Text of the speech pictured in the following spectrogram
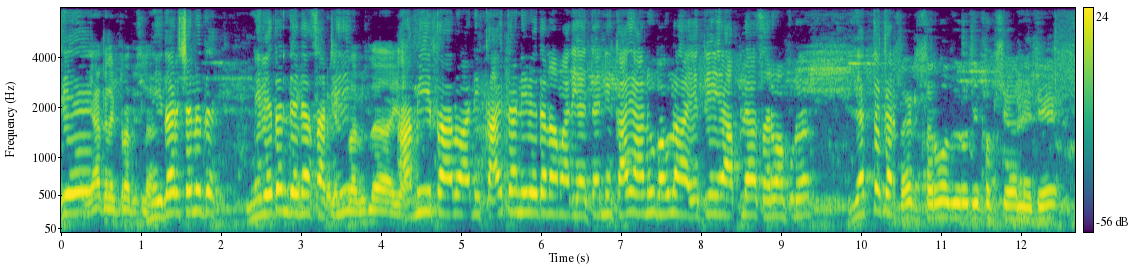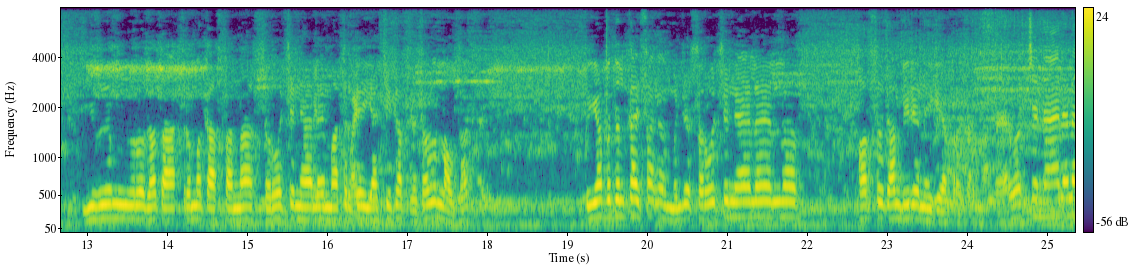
ते या कलेक्टर ऑफिसला निदर्शन द- निवेदन देण्यासाठी कलेक्टर ऑफिसला या. आम्ही इथं आलो आणि काय त्या निवेदनामध्ये आहे त्यांनी काय अनुभवलं आहे ते आपल्या सर्वापुढं व्यक्त कर साहेब सर्व विरोधी पक्ष नेते ई व्ही एम विरोधात आक्रमक असताना सर्वोच्च न्यायालय मात्र ते याचिका फेटाळून लावतात. तर याबद्दल काय सांगाल? म्हणजे सर्वोच्च न्यायालयाला फारसं गांभीर्य नाही या प्रकरणात. सर्वोच्च न्यायालयाला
